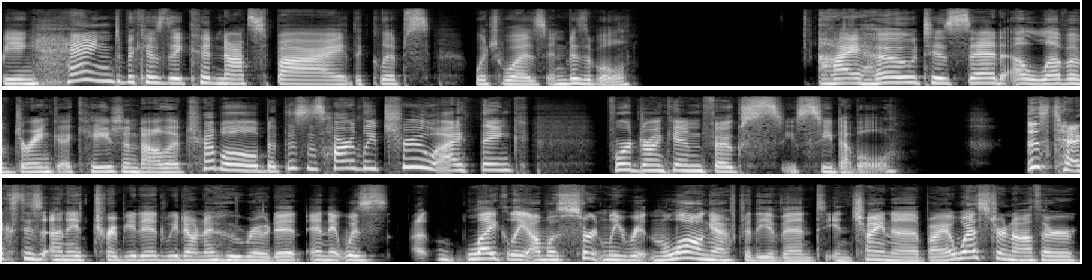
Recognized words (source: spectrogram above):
being hanged because they could not spy the clips which was invisible. Hi ho, tis said, a love of drink occasioned all the trouble, but this is hardly true, I think, for drunken folks see double. This text is unattributed. We don't know who wrote it, and it was uh, likely almost certainly written long after the event in China by a Western author,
